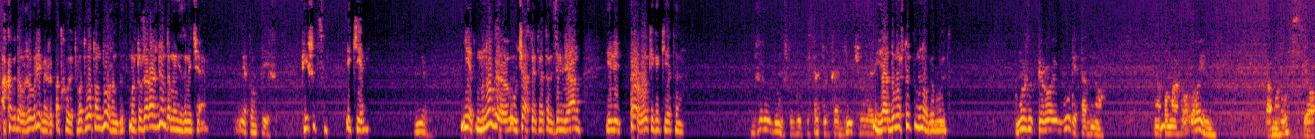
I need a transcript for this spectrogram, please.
А когда уже время же подходит? Вот-вот он должен быть. Может, уже рожден, да мы не замечаем. Нет, он пишет. Пишется. И кем? Нет. Нет, много участвует в этом землян или пророки какие-то. Неужели думаете, что будет писать только один человек? Я думаю, что их много будет. Может, перо и будет одно, но помогло ему, помогло все.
